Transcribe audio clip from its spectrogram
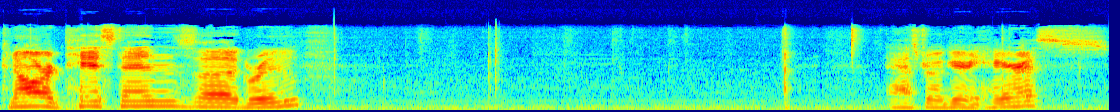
Kennard Pistons uh, groove. Astro Gary Harris.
